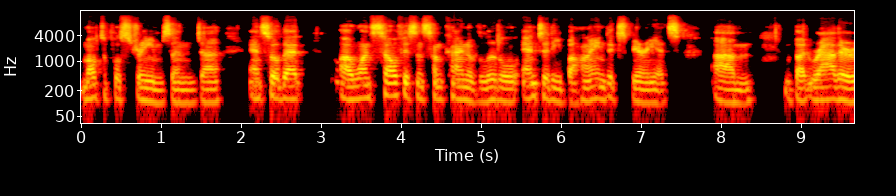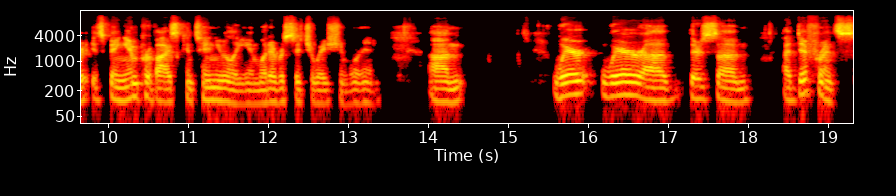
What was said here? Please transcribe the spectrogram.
multiple streams, and uh, and so that uh, oneself isn't some kind of little entity behind experience, um, but rather it's being improvised continually in whatever situation we're in. Um, where where uh, there's um, a difference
